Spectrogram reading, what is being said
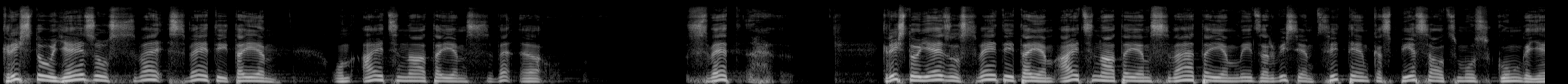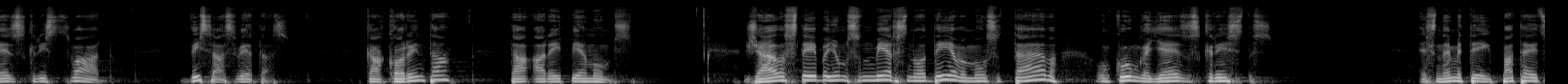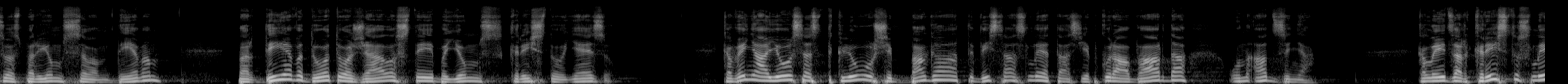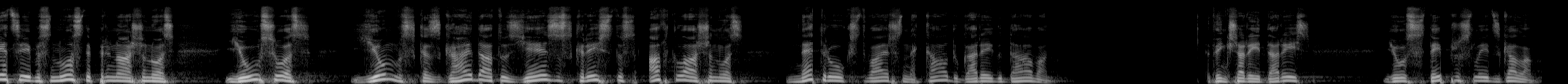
Kristu Jēzu svē, svētītajiem un aicinātajiem svē, svēt, Kristu Jēzus svētītajiem, aicinātajiem, svētajiem līdz ar visiem citiem, kas piesauc mūsu Kunga Jēzus Kristus vārdu. Visās vietās, kā Korintā, tā arī pie mums. Žēlastība jums un miers no Dieva, mūsu Tēva un Kunga Jēzus Kristus. Es nemitīgi pateicos par jums, savam Dievam, par Dieva doto žēlastību jums, Kristu Jēzu ka viņā jūs esat kļuvuši bagāti visās lietās, jebkurā vārdā un atziņā. Ka līdz ar Kristus liecības nostiprināšanos jūsos, jums, kas gaidāt uz Jēzus Kristus atklāšanos, netrūkst vairs nekādu garīgu dāvanu. Viņš arī darīs jūs stiprus līdz galam.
